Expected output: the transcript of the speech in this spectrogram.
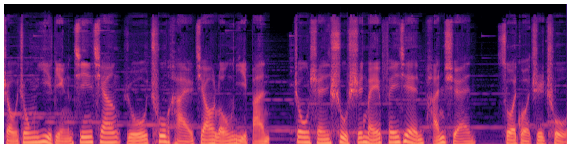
手中一柄金枪如出海蛟龙一般，周身数十枚飞剑盘旋，所过之处，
